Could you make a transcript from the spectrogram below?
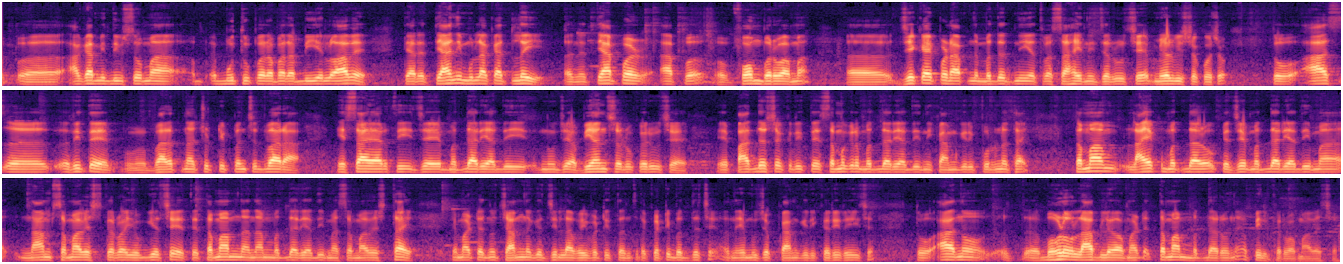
આગામી દિવસોમાં બૂથ ઉપર અમારા બીએલઓ આવે, ત્યારે ત્યાંની મુલાકાત લઈ અને ત્યાં પણ આપ ફોર્મ ભરવામાં જે કાંઈ પણ આપને મદદની અથવા સહાયની જરૂર છે, મેળવી શકો છો. તો આ રીતે ભારતના ચૂંટણી પંચ દ્વારા એસઆઈઆરથી જે મતદાર યાદીનું જે અભિયાન શરૂ કર્યું છે, એ પારદર્શક રીતે સમગ્ર મતદાર યાદીની કામગીરી પૂર્ણ થાય. તમામ લાયક મતદારો કે જે મતદાર યાદીમાં નામ સમાવેશ કરવા યોગ્ય છે, તે તમામના નામ મતદાર યાદીમાં સમાવેશ થાય, એ માટેનું જામનગર જિલ્લા તંત્ર કટિબદ્ધ છે અને એ મુજબ કામગીરી કરી રહી છે. તો આનો બહોળો લાભ લેવા માટે તમામ મતદારોને અપીલ કરવામાં આવે છે.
